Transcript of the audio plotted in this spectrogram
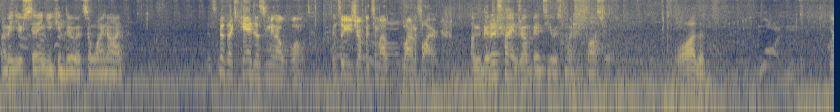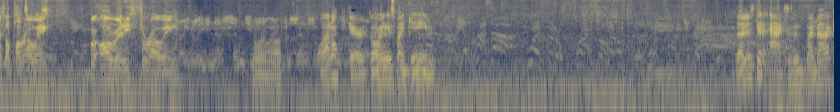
I mean, you're saying you can do it, so why not? It's because I can doesn't mean I won't. Until you jump into my line of fire. I'm gonna try and jump into you as much as possible. Why then? We're Not possible. throwing. We're already throwing. Triangulation at No, we're not. 75%. Well, I don't care. Throwing is my game. Did I just get axes into my back?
